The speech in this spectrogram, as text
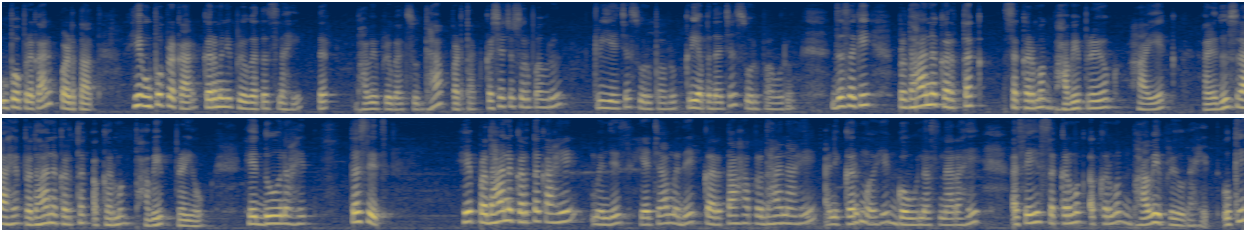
उपप्रकार पडतात. हे उपप्रकार कर्मणी प्रयोगातच नाही तर भावी प्रयोगात सुद्धा पडतात. कशाच्या स्वरूपावरून? क्रियेच्या स्वरूपावरून क्रियापदाच्या स्वरूपावरून. जसं की प्रधान कर्तक सकर्मक भावी प्रयोग हा एक आणि दुसरा आहे प्रधान कर्तक अकर्मक भावी प्रयोग. हे दोन आहेत. तसेच हे प्रधान कर्तक आहे म्हणजेच ह्याच्यामध्ये कर्ता हा प्रधान आहे आणि कर्म हे गौण असणार आहे असे हे सकर्मक अकर्मक भावे प्रयोग आहेत ओके?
